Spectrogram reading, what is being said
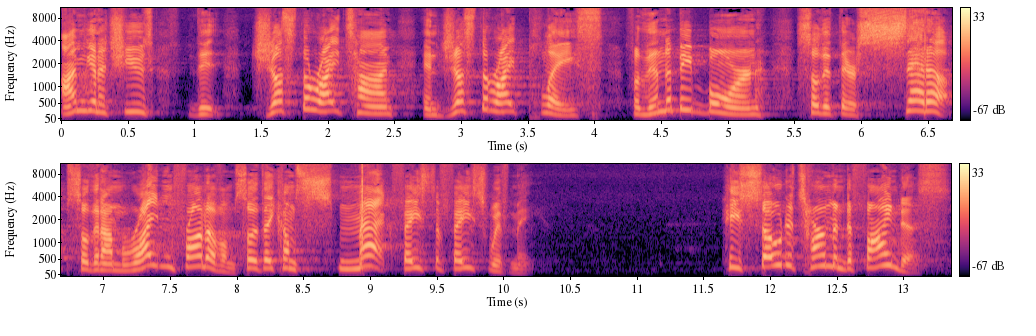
I'm going to choose the, just the right time and just the right place for them to be born so that they're set up, so that I'm right in front of them, so that they come smack face to face with me. He's so determined to find us.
